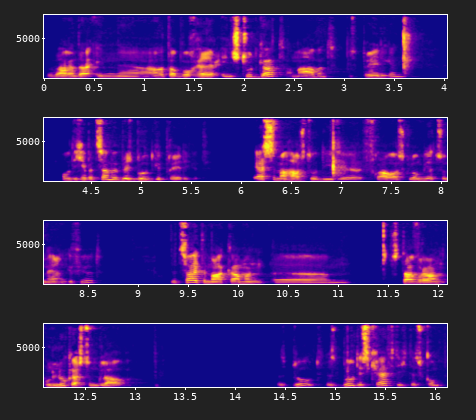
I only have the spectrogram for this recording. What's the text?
Wir waren da in äh, anderthalb Wochen her in Stuttgart am Abend zu predigen und ich habe zweimal über das Blut gepredigt. Erste Mal hast du diese Frau aus Kolumbien zum Herrn geführt. Das zweite Mal kamen ähm, Stavran und Lukas zum Glauben. Das Blut, das Blut ist kräftig, das kommt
